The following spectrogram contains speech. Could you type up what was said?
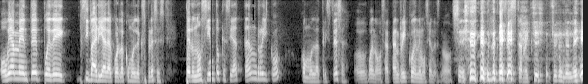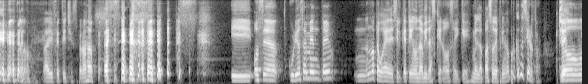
obviamente puede, sí varía de acuerdo a cómo lo expreses, pero no siento que sea tan rico como la tristeza. O, bueno, o sea, tan rico en emociones, ¿no? Sí, sí, sí. Está rico. Sí, sí, te entendí. Bueno, hay fetiches, pero ajá. y, o sea, curiosamente, no, te voy a decir que tengo una vida asquerosa y que me la paso de prima, porque no es cierto. Yo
